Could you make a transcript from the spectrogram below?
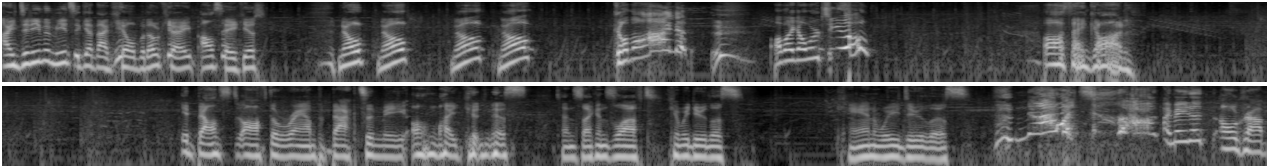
I didn't even mean to get that kill, but okay, I'll take it. Nope, nope, nope, nope. Come on! Oh my god, where'd you go? Oh, thank god. It bounced off the ramp back to me. Oh my goodness. 10 seconds left. Can we do this? Can we do this? no, it's... I made it! Oh crap.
